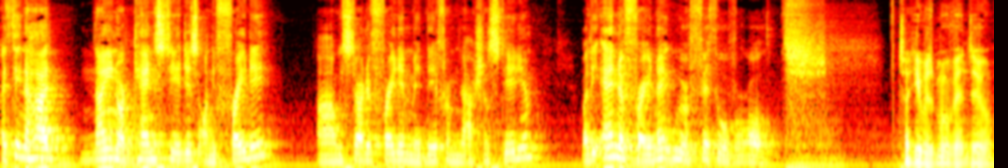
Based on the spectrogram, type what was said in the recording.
I think I had nine or 10 stages on the Friday. Uh, we started Friday midday from National Stadium. By the end of Friday night, we were fifth overall. So he was moving too.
